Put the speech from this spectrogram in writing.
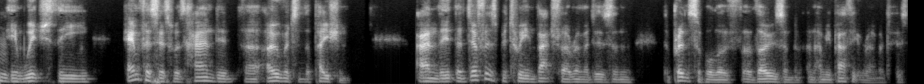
mm-hmm. in which the emphasis was handed uh, over to the patient. And the, the difference between Bach flower remedies and the principle of, of those and, and, homeopathic remedies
